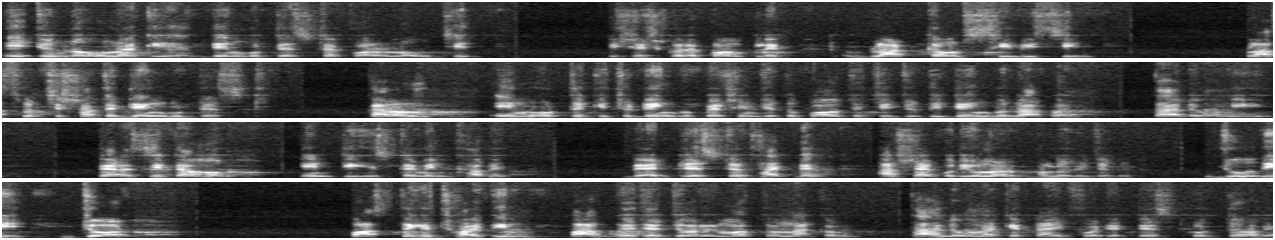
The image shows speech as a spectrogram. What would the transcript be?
এই জন্য ওনাকে ডেঙ্গু টেস্টটা করানো উচিত। বিশেষ করে complete blood count CBC plus হচ্ছে সাথে ডেঙ্গু টেস্ট। কারণ এই মুহূর্তে কিছু ডেঙ্গু পেশেন্ট যেহেতু পাওয়া যাচ্ছে, যদি ডেঙ্গু না হয়, তাহলে উনি প্যারাসিটামল অ্যান্টিহিস্টামিন খাবে বেড রেস্টে থাকবে, আশা করি ওনার ভালো হয়ে যাবে। যদি জ্বর পাঁচ থেকে ছয় দিন পার হয়ে যায়, জ্বরের মাত্রা না কমে তাহলে ওনাকে টাইফয়েডের টেস্ট করতে হবে।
